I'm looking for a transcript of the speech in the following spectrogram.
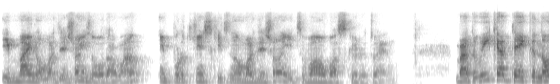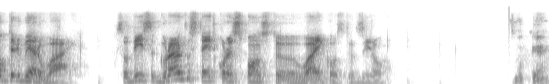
in my normalization is order one. In Polchinski's normalization, it's one over square root n. But we can take a non-trivial y. So this ground state corresponds to y equals to zero. Okay.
